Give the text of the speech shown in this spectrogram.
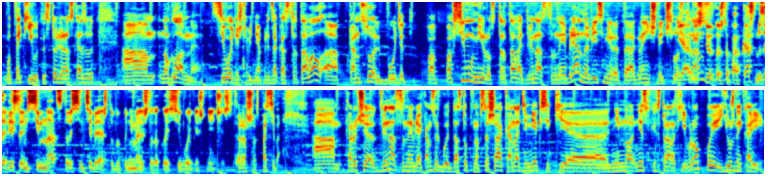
вот такие вот истории рассказывают. А, но главное, с сегодняшнего дня предзаказ стартовал, а консоль будет по, по всему миру стартовать 12 ноября, но весь мир это ограниченное число Я стран. Я объясню то, что подкаст мы записываем 17 сентября, чтобы вы понимали, что такое сегодняшнее число. Хорошо, спасибо. А, короче, 12 ноября консоль будет доступна в США, Канаде, Мексике, немного, нескольких странах Европы, Южной Корее.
